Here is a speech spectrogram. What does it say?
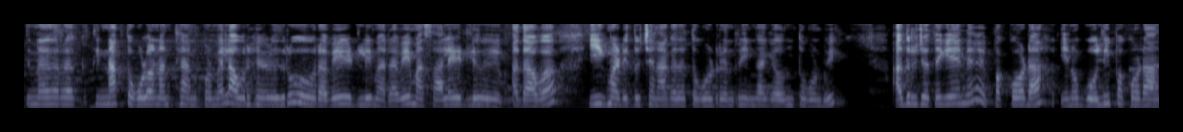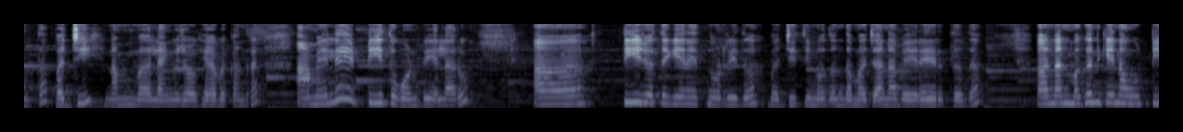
ತಿನ್ನರ ತಿನ್ನಕ್ಕೆ ತೊಗೊಳ್ಳೋಣ ಅಂತ ಅಂದ್ಕೊಂಡ್ಮೇಲೆ ಅವ್ರು ಹೇಳಿದ್ರು, ರವೆ ಇಡ್ಲಿ ರವೆ ಮಸಾಲೆ ಇಡ್ಲಿ ಅದಾವ, ಈಗ ಮಾಡಿದ್ದು ಚೆನ್ನಾಗದ ತೊಗೊಳ್ರಿ ಅಂದ್ರೆ ಹಿಂಗಾಗಿ ಅವನ್ನ ತೊಗೊಂಡ್ವಿ. ಅದ್ರ ಜೊತೆಗೇನೆ ಪಕೋಡ, ಏನೋ ಗೋಲಿ ಪಕೋಡ ಅಂತ ಬಜ್ಜಿ ನಮ್ಮ ಲ್ಯಾಂಗ್ವೇಜ್ ಒಳಗೆ ಹೇಳ್ಬೇಕಂದ್ರೆ. ಆಮೇಲೆ ಟೀ ತೊಗೊಂಡ್ವಿ ಎಲ್ಲರೂ. ಟೀ ಜೊತೆಗೆ ಏನೈತೆ ನೋಡ್ರಿ ಇದು? ಬಜ್ಜಿ ತಿನ್ನೋದೊಂದು ಮಜಾನ ಬೇರೆ ಇರ್ತದೆ. ನನ್ನ ಮಗನಿಗೆ ನಾವು ಟೀ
